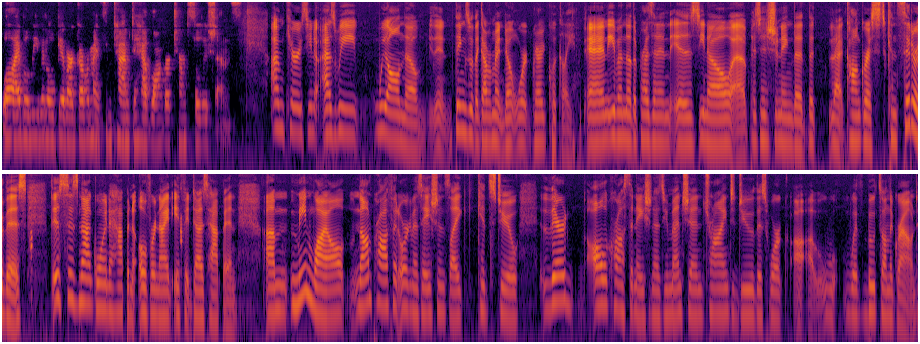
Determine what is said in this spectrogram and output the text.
Well, I believe it'll give our government some time to have longer term solutions. I'm curious, you know, as we we all know, eh, things with the government don't work very quickly. And even though the president is, you know, uh, petitioning the, the that Congress consider this, this is not going to happen overnight if it does happen. Um, meanwhile, nonprofit organizations like Kids Too, they're all across the nation, as you mentioned, trying to do this work uh, with boots on the ground.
